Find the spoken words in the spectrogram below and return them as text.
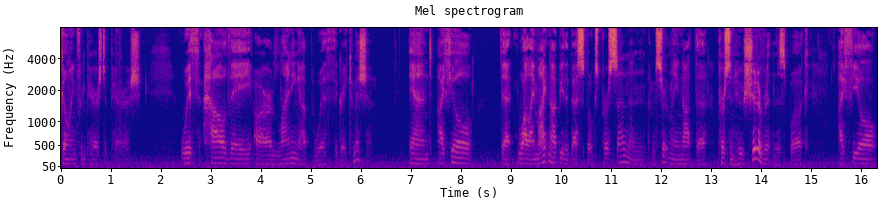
going from parish to parish with how they are lining up with the Great Commission. And I feel that while I might not be the best spokesperson, and I'm certainly not the person who should have written this book, I feel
